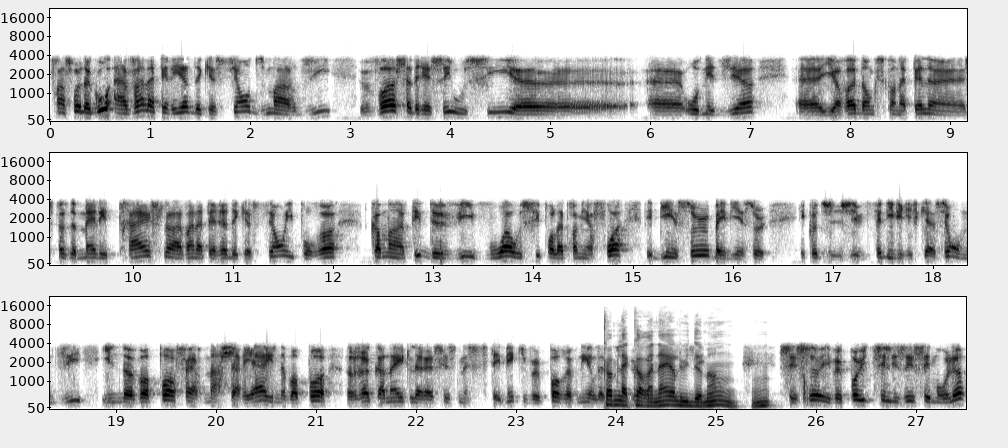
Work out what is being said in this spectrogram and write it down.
François Legault, avant la période de questions du mardi, va s'adresser aussi euh, euh, aux médias. Euh, il y aura donc ce qu'on appelle un espèce de mêlée de presse là, avant la période de questions. Il pourra commenter de vive voix aussi pour la première fois. Et bien sûr, ben bien sûr. Écoute, j'ai fait des vérifications. On me dit il ne va pas faire marche arrière, il ne va pas reconnaître le racisme systémique, il veut pas revenir Comme la coroner lui demande. Hmm. c'est ça, il veut pas utiliser ces mots-là,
